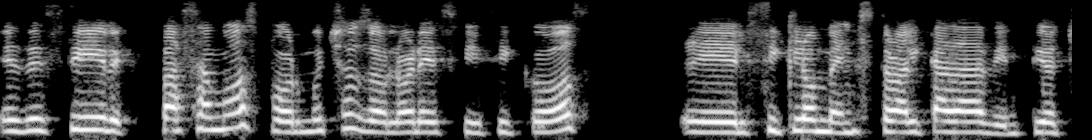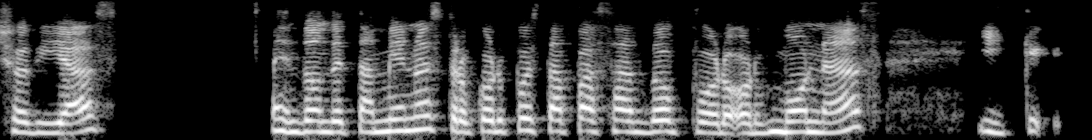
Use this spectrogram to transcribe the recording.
Es decir, pasamos por muchos dolores físicos, el ciclo menstrual cada 28 días, en donde también nuestro cuerpo está pasando por hormonas y, que,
